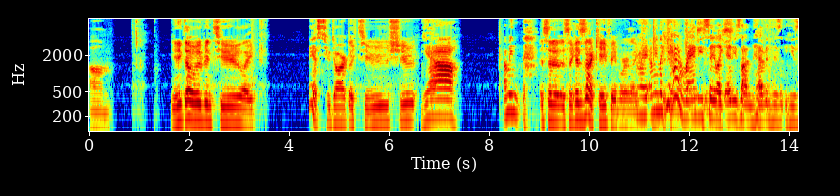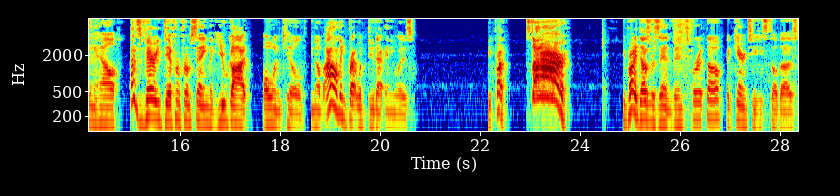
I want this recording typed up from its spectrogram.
Um, You think that would have been too like I think it's too dark. like too shoot? Yeah. I mean, it's like it's not kayfabe or like right. I mean, like you had Randy say like Eddie's not in heaven, he's, he's in hell. That's very different from saying like you got Owen killed. You know, but I don't think Bret would do that anyways. He probably stunner. He probably does resent Vince for it though. I guarantee he still does.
